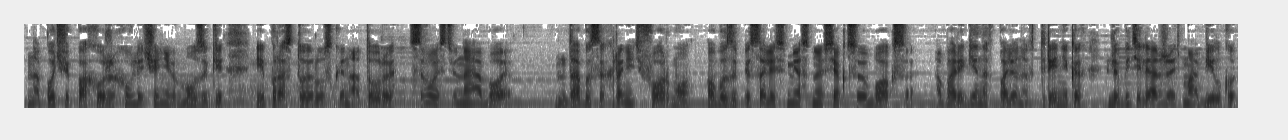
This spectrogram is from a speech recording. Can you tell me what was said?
на почве похожих увлечений в музыке и простой русской натуры, свойственной обоим. Дабы сохранить форму, оба записались в местную секцию бокса. Аборигены в паленых трениках, любители отжать мобилку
